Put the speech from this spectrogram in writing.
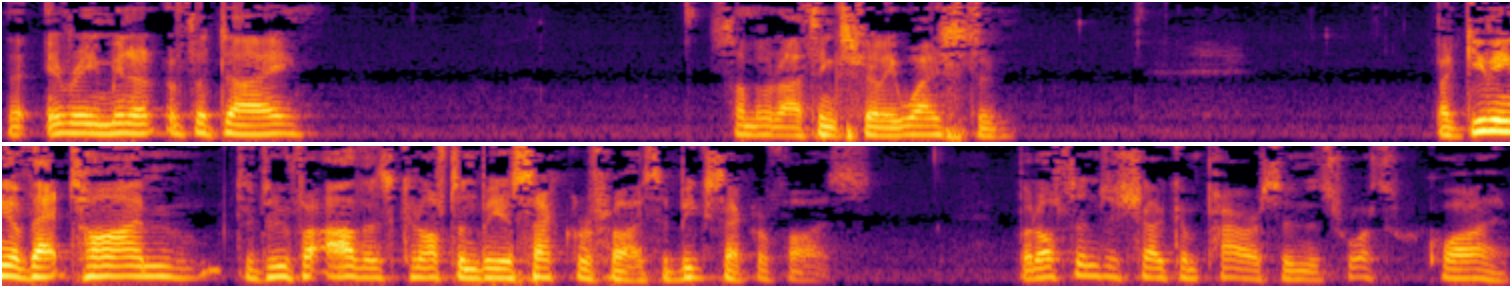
that every minute of the day, some of it I think is fairly wasted. But giving of that time to do for others can often be a sacrifice, a big sacrifice. But often to show comparison is what's required.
